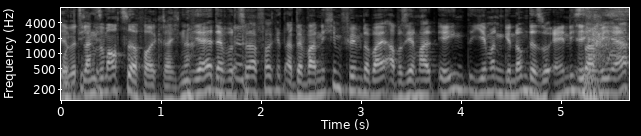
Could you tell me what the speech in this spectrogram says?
Der Und wird die- langsam auch zu erfolgreich, ne? Ja, der wurde zu erfolgreich. Ah, Der war nicht im Film dabei, aber sie haben halt irgendjemanden genommen, der so ähnlich sah wie er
